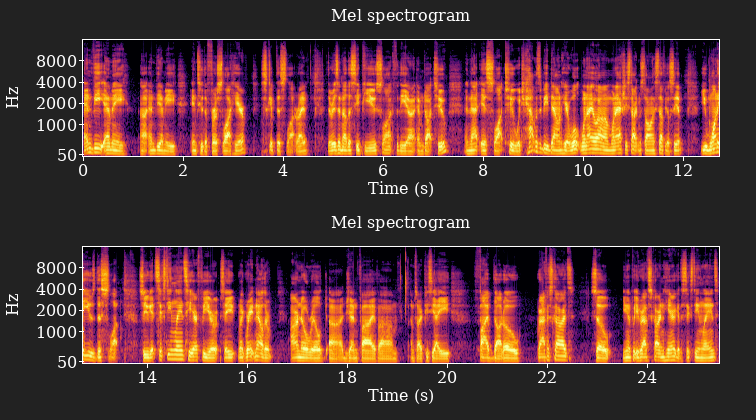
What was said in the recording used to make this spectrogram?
NVMe, uh, NVMe into the first slot here. Skip this slot, right? There is another CPU slot for the uh, M.2, and that is slot 2, which happens to be down here. Well, when I um, when I actually start installing stuff, you'll see it. You want to use this slot. So you get 16 lanes here for your, say, like right now, there are no real uh, Gen 5, um, I'm sorry, PCIe 5.0 graphics cards. So you're going to put your graphics card in here, get the 16 lanes.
